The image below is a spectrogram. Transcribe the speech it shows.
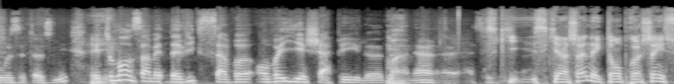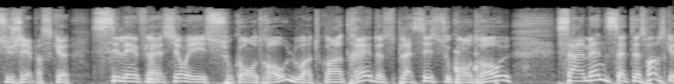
ou aux États-Unis. Et, Et- tout le monde semble être d'avis que ça va, on va y échapper là, de Ouais. manière euh, assez. Ce qui, ce qui enchaîne avec ton prochain sujet, parce que si l'inflation est sous contrôle, ou en tout cas en train de se placer sous contrôle, ça amène cet espoir, parce que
